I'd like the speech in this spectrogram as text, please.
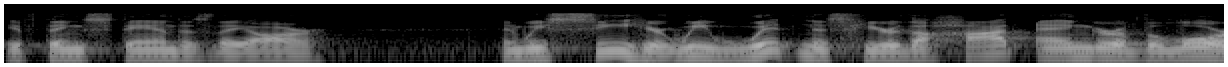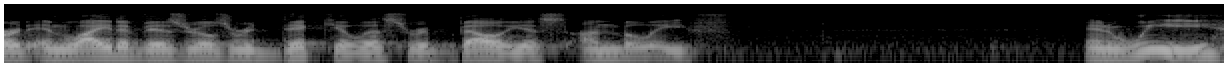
if things stand as they are. And we see here, we witness here the hot anger of the Lord in light of Israel's ridiculous, rebellious unbelief. And we,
